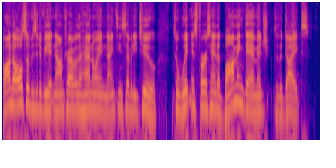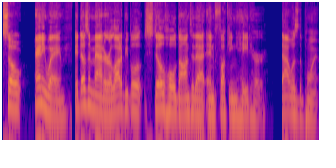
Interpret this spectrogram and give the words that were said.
Fonda also visited Vietnam, traveling to Hanoi in 1972 to witness firsthand the bombing damage to the dikes. So, anyway, it doesn't matter. A lot of people still hold on to that and fucking hate her. That was the point.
